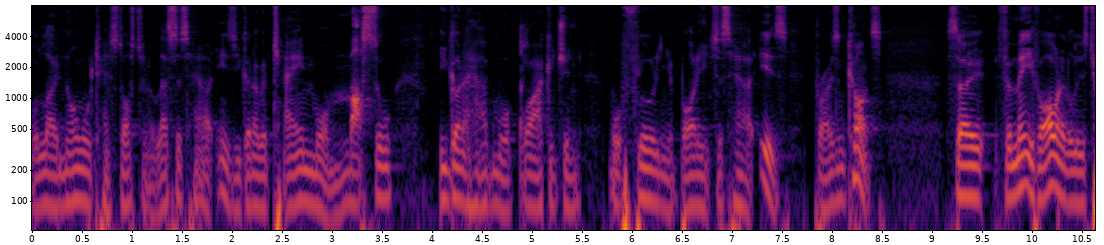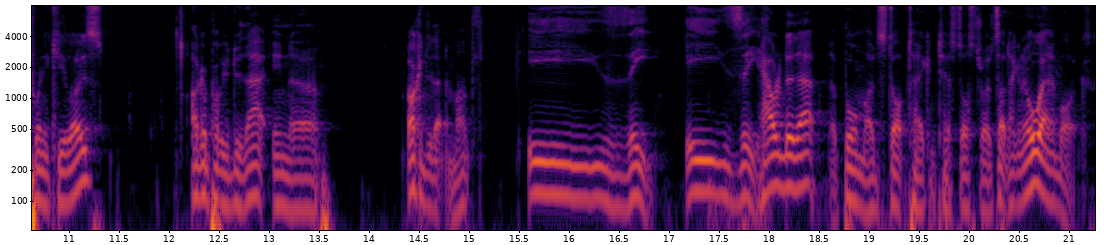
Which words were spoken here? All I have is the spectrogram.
or low normal testosterone. That's just how it is. You're gonna retain more muscle. You're gonna have more glycogen more fluid in your body. It's just how it is. Pros and cons. So for me, if I wanted to lose 20 kilos, I could probably do that in a, I could do that in a month. Easy. Easy. How to do that? Boom, I'd stop taking testosterone, stop taking all anabolics.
